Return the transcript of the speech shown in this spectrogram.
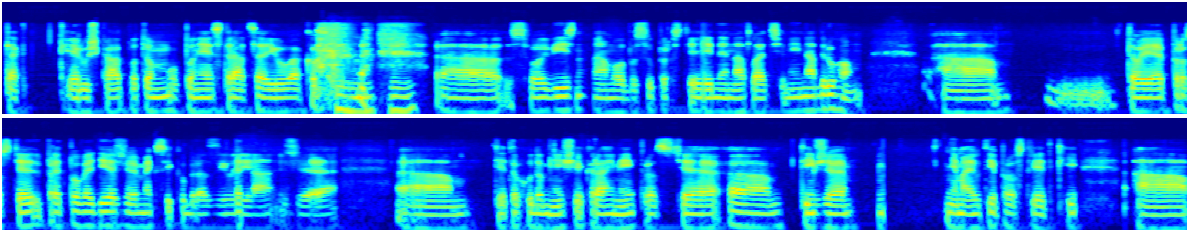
tak tie rúška potom úplne strácajú ako mm-hmm. svoj význam, lebo sú proste jeden natlačený na druhom. A to je proste predpovedie, že Mexiko, Brazília, že um, tieto chudobnejšie krajiny proste um, tým, že nemajú tie prostriedky a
